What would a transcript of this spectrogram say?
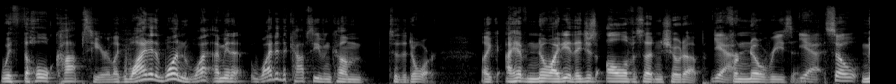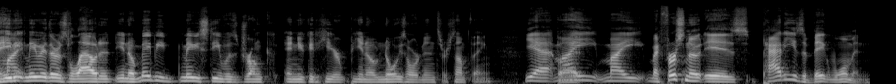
with the whole cops here. Like, why did one? Why? I mean, uh, why did the cops even come to the door? Like, I have no idea. They just all of a sudden showed up. Yeah. For no reason. Yeah, so maybe my- maybe there's loud. You know, maybe maybe Steve was drunk and you could hear you know noise ordinance or something. Yeah, my my my first note is Patty is a big woman.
